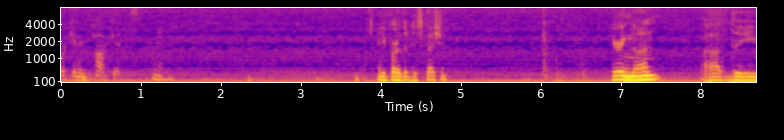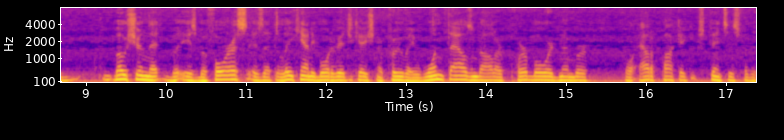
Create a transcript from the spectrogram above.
working in pockets. Mm-hmm. Any further discussion? Hearing none, motion that b- is before us is that the Lee County Board of Education approve a one thousand dollar per board member for out-of-pocket expenses for the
